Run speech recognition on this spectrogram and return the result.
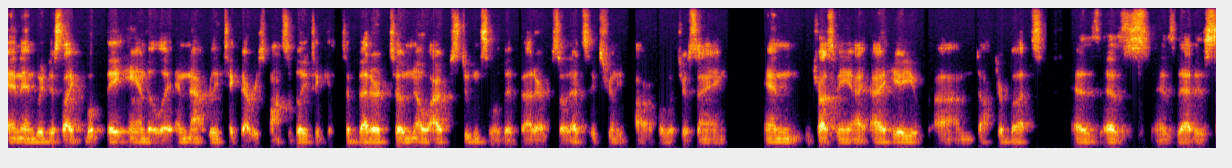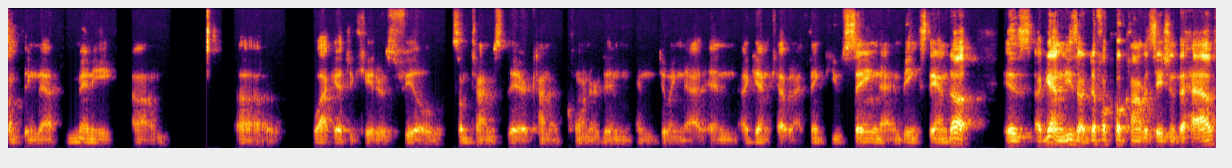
And then we're just like, well, they handle it and not really take that responsibility to get to better, to know our students a little bit better. So that's extremely powerful what you're saying. And trust me, I, I hear you, um, Dr. Butts, as, as, as that is something that many um, uh, black educators feel sometimes they're kind of cornered in, in doing that. And again, Kevin, I think you saying that and being stand up is, again, these are difficult conversations to have,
